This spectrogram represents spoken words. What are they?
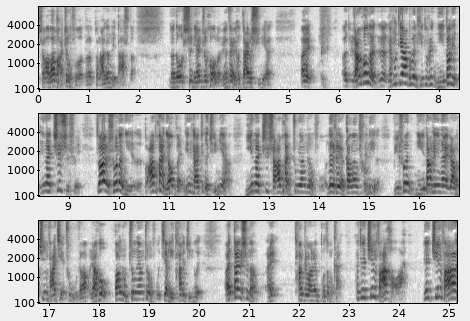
是奥巴马政府呃本拉登给打死的，那都十年之后了，人在里头待了十年，哎。呃，然后呢，然后第二个问题就是你到底应该支持谁？就按说呢，你阿富汗你要稳定下这个局面啊，你应该支持阿富汗中央政府，那时候也刚刚成立的。比如说，你当时应该让军阀解除武装，然后帮助中央政府建立他的军队。哎，但是呢，哎，他们这帮人不这么看，他觉得军阀好啊，因为军阀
